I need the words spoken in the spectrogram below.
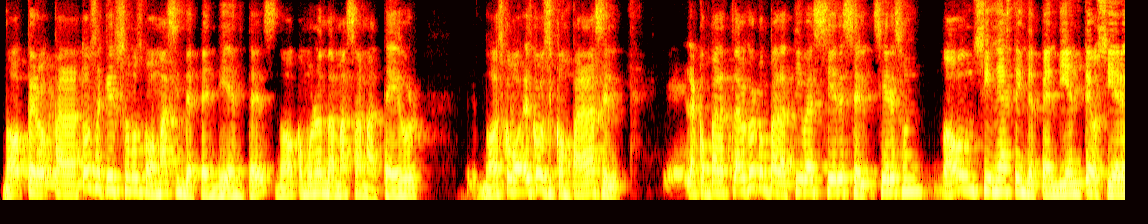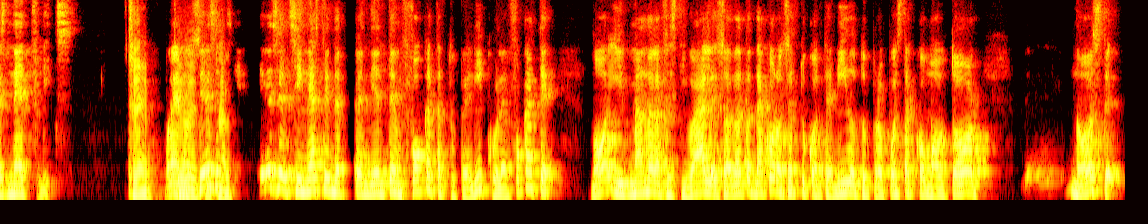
¿no? Pero para todos aquellos que somos como más independientes, ¿no? Como una onda más amateur, ¿no? Es como, es como si compararas el... La, la mejor comparativa es si eres, el, si eres un, ¿no? un cineasta independiente o si eres Netflix. Sí. Bueno, si, eres el, si eres el cineasta independiente, enfócate a tu película, enfócate ¿no? Y manda a festivales, o sea, da, a conocer tu contenido, tu propuesta como autor, ¿no? Este,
